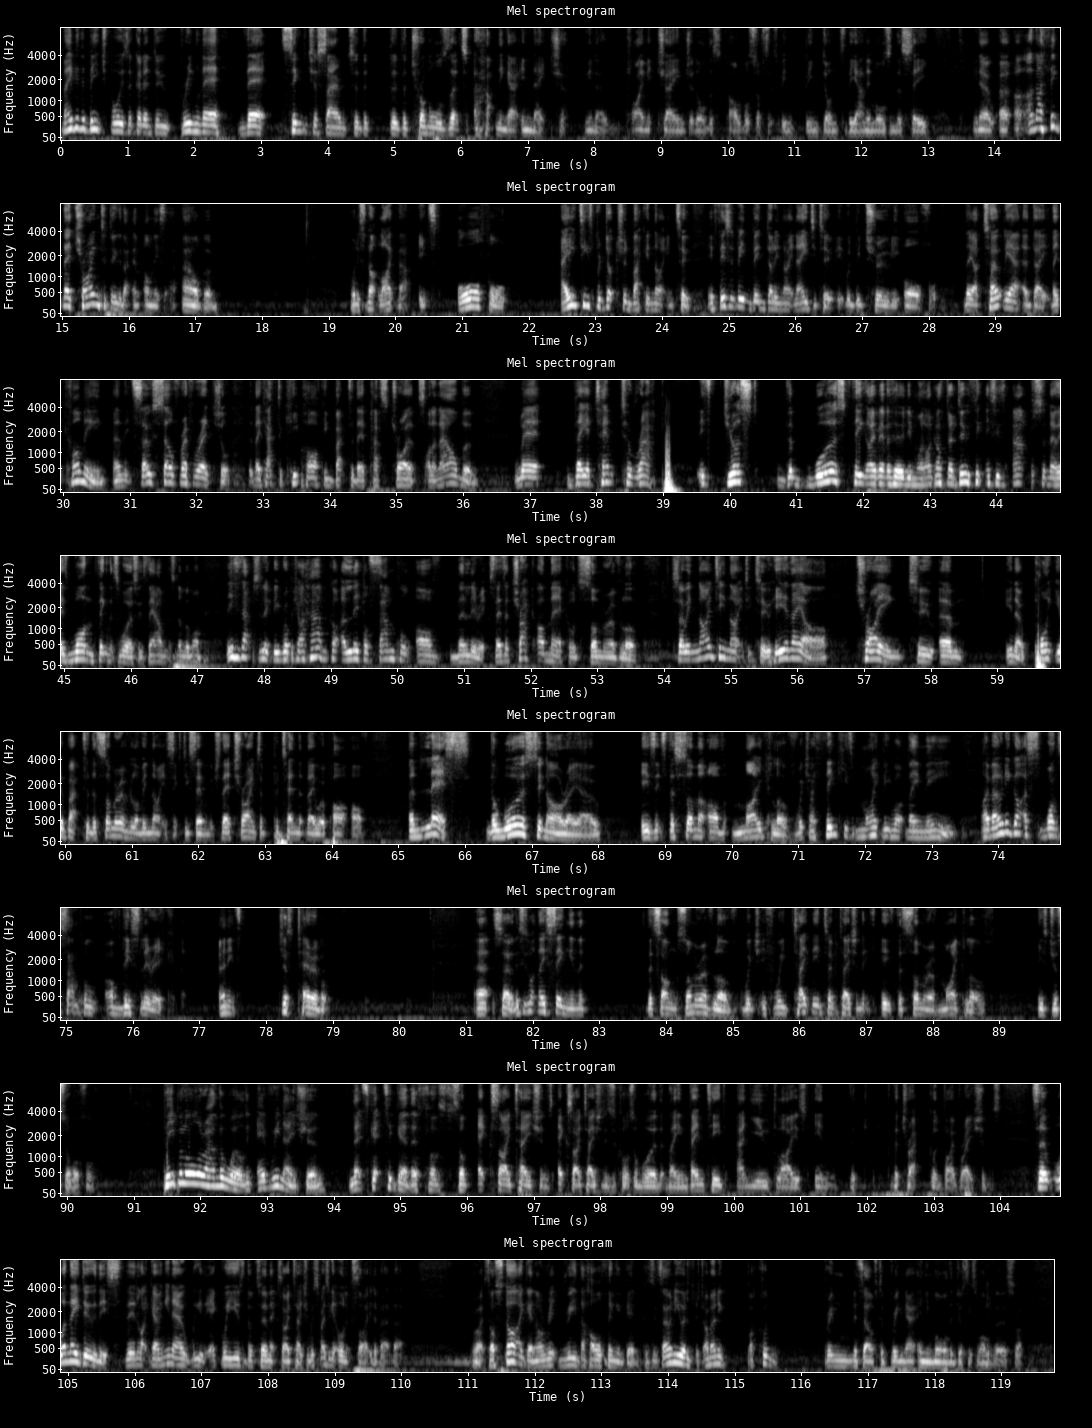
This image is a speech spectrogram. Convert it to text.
maybe the Beach Boys are going to do bring their their signature sound to the, the the troubles that are happening out in nature. You know, climate change and all this horrible stuff that's been been done to the animals and the sea you know, uh, uh, and I think they're trying to do that on this album, but it's not like that. It's awful. 80s production back in 1992. If this had been, been done in 1982, it would be truly awful. They are totally out of date. They come in and it's so self referential that they have to keep harking back to their past triumphs on an album where they attempt to rap. It's just the worst thing I've ever heard in my life. I, do think this is absolutely. No, there's one thing that's worse. It's the album that's number one. This is absolutely rubbish. I have got a little sample of the lyrics. There's a track on there called "Summer of Love." So in 1992, here they are trying to, um, you know, point you back to the summer of love in 1967, which they're trying to pretend that they were a part of, unless the worst scenario is it's the summer of Mike Love, which I think is might be what they mean. I've only got a, one sample of this lyric, and it's just terrible. Uh, so this is what they sing in the the song "Summer of Love," which, if we take the interpretation that it's, it's the summer of Mike Love, is just awful. People all around the world in every nation Let's get together for some excitations. Excitation is, of course, a word that they invented and utilized in the, the track Good Vibrations. So when they do this, they're like going, you know, we, we're using the term excitation. We're supposed to get all excited about that. Right, so I'll start again. I'll re- read the whole thing again because it's only, I'm only, I couldn't bring myself to bring out any more than just this one verse, right?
